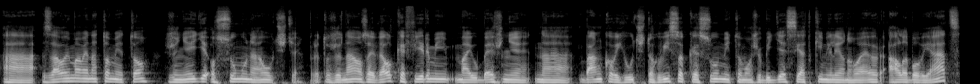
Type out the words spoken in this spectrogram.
a zaujímavé na tom je to, že nejde o sumu na účte, pretože naozaj veľké firmy majú bežne na bankových účtoch vysoké sumy, to môžu byť desiatky miliónov eur alebo viac.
